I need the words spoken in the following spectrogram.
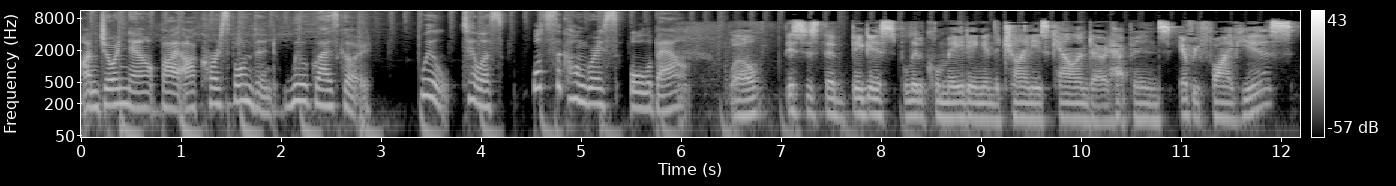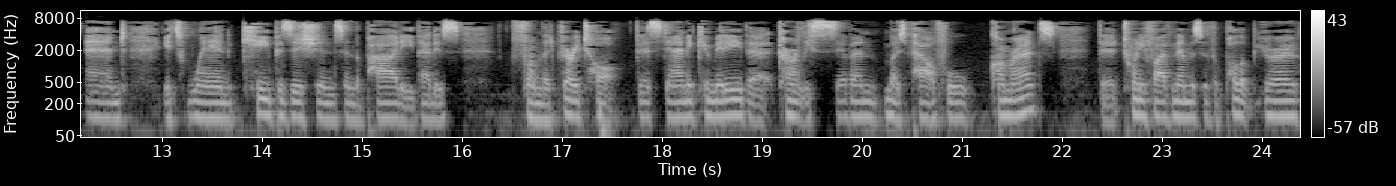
I'm joined now by our correspondent, Will Glasgow. Will, tell us, what's the Congress all about? Well, this is the biggest political meeting in the Chinese calendar. It happens every five years, and it's when key positions in the party, that is from the very top, the standing committee, the currently seven most powerful comrades, the 25 members of the Politburo,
